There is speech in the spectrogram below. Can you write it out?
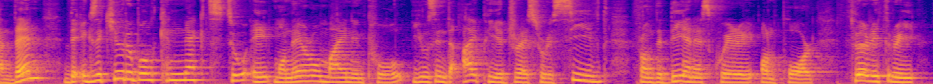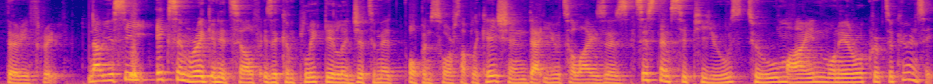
And then the executable connects to a Monero mining pool using the IP address received from the DNS query on port 3333. Now you see, XMRig in itself is a completely legitimate open source application that utilizes system CPUs to mine Monero cryptocurrency.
